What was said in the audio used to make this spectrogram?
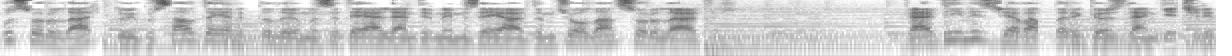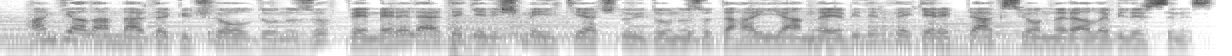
Bu sorular, duygusal dayanıklılığımızı değerlendirmemize yardımcı olan sorulardır. Verdiğiniz cevapları gözden geçirip, hangi alanlarda güçlü olduğunuzu ve nerelerde gelişime ihtiyaç duyduğunuzu daha iyi anlayabilir ve gerekli aksiyonları alabilirsiniz.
